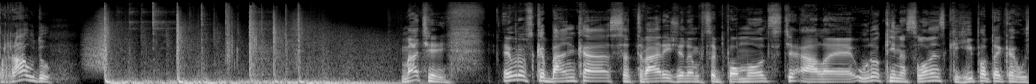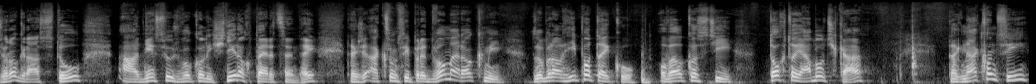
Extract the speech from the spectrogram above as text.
pravdu. Matej, Európska banka sa tvári, že nám chce pomôcť, ale úroky na slovenských hypotékach už rok rastú a dnes sú už v okolí 4%. Hej? Takže ak som si pred dvoma rokmi zobral hypotéku o veľkosti tohto jablčka, tak na konci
